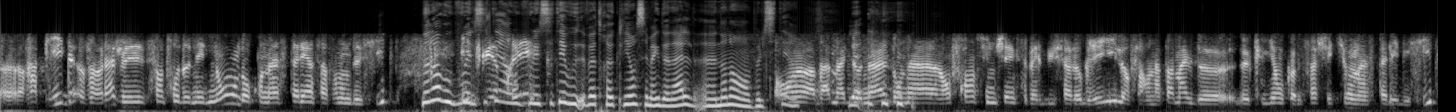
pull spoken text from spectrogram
euh, rapide. Enfin voilà, je vais sans trop donner de nom. Donc on a installé un certain nombre de sites. Non non, vous pouvez le citer. Hein, vous pouvez le citer. votre client c'est McDonald's. Euh, non non, on peut le citer. Hein. bah, McDonald's. on a en France une chaîne qui s'appelle Buffalo Grill. Enfin on a pas mal de, de, clients comme ça chez qui on a installé des sites.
